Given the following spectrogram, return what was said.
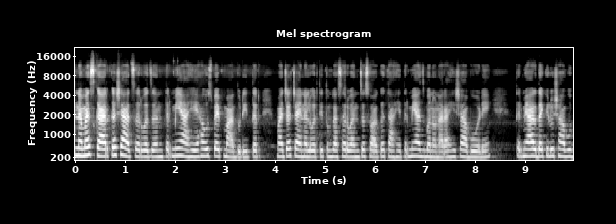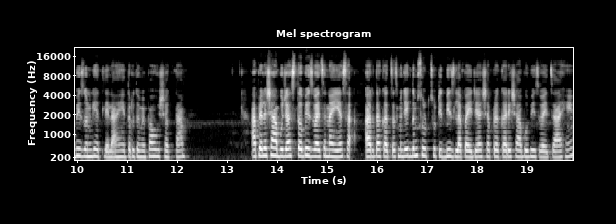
नमस्कार कसे आहात सर्वजण? तर मी आहे हाऊसवाईफ माधुरी. तर माझ्या चॅनलवरती तुमचा सर्वांचं स्वागत आहे. तर मी आज बनवणार आहे शाबू वडे. तर मी अर्धा किलो शाबू भिजून घेतलेला आहे तर तुम्ही पाहू शकता. आपल्याला शाबू जास्त भिजवायचं नाही असा अर्धा कच्चाच म्हणजे एकदम सुटसुटीत भिजला पाहिजे अशा प्रकारे शाबू भिजवायचा आहे.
